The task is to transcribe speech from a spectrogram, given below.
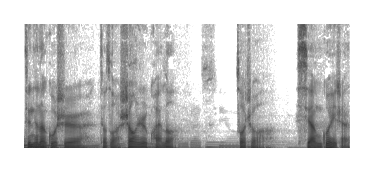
今天的故事叫做《生日快乐》，作者贤贵人。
